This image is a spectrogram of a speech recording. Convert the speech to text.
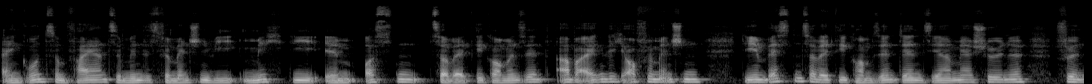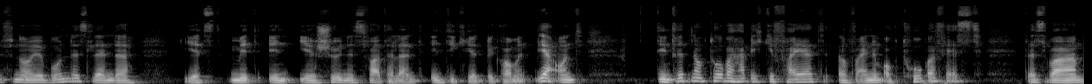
ein Grund zum Feiern, zumindest für Menschen wie mich, die im Osten zur Welt gekommen sind, aber eigentlich auch für Menschen, die im Westen zur Welt gekommen sind, denn sie haben ja schöne fünf neue Bundesländer jetzt mit in ihr schönes Vaterland integriert bekommen. Ja, und den 3. Oktober habe ich gefeiert auf einem Oktoberfest. Das war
